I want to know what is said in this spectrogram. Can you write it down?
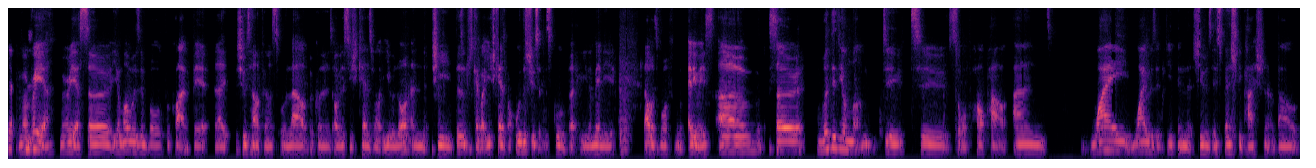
Yeah. Maria, Maria. So your mom was involved for quite a bit. Like she was helping us all out because obviously she cares about you a lot, and she doesn't just care about you. She cares about all the students at the school, but you know mainly. That was more. Anyways, um, so what did your mom do to sort of help out, and why? Why was it? Do you think that she was especially passionate about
